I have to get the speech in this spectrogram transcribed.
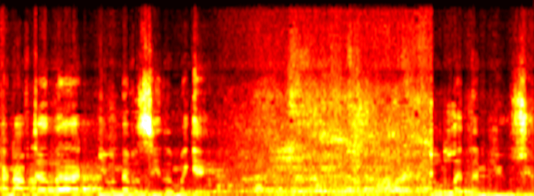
And after that, you'll never see them again. Don't let them use you.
